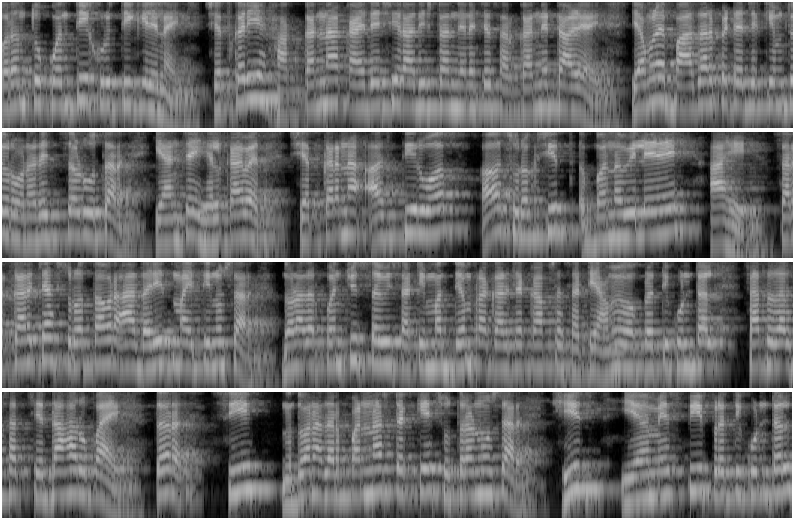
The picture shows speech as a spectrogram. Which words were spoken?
परंतु कोणतीही कृती केली नाही. शेतकरी हक्कांना कायदेशीर अधिष्ठान देण्याचे सरकारने टाळले आहे. यामुळे बाजारपेठेच्या किमतीवर होणारे चढ उतार यांच्या हेलकाव्यात शेतकऱ्यांना अस्थिर व अस सुरक्षित बनविलेले आहे. सरकारच्या स्रोतावर आधारित माहितीनुसार दोन हजार पंचवीस सव्वीससाठी मध्यम प्रकारच्या कापसासाठी हमी भाव प्रति क्विंटल सात हजार सातशे दहा रुपये. आहे तर सी दोन हजार पन्नास टक्के सूत्रानुसार हीच एम एस पी प्रति क्विंटल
